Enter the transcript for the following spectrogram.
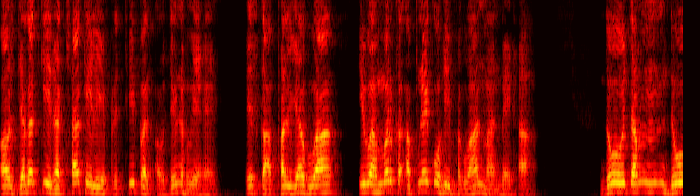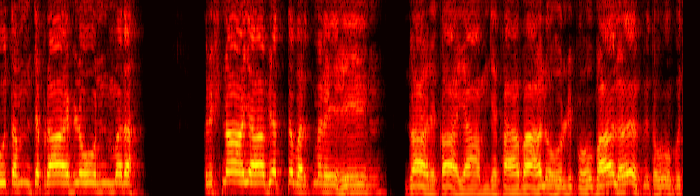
और जगत की रक्षा के लिए पृथ्वी पर अवतीर्ण हुए हैं। इसका फल यह हुआ कि वह मूर्ख अपने को ही भगवान मान बैठा। दूतम दूतम च कृष्णाया व्यक्त वर्तमरे द्वारकायाम यथा बालो नृपो बाल कृतो बुध।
